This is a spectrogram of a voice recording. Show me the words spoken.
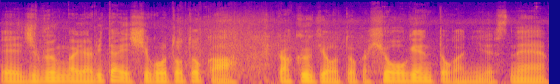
えー、自分がやりたい仕事とか学業とか表現とかにですね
